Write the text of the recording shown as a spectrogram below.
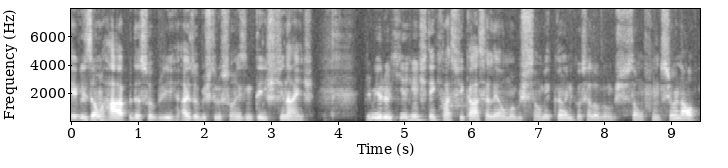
Revisão rápida sobre as obstruções intestinais. Primeiro que a gente tem que classificar se ela é uma obstrução mecânica ou se ela é uma obstrução funcional.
